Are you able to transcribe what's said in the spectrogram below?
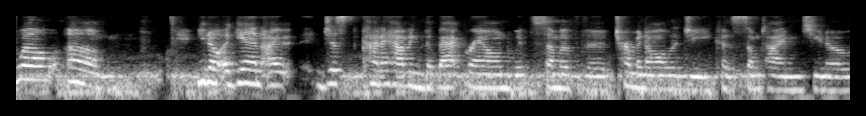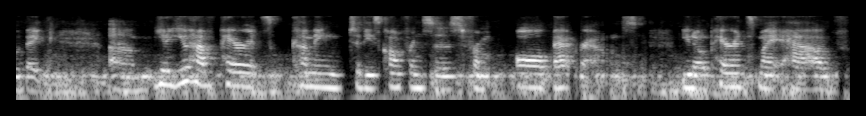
Well, um, you know, again, I just kind of having the background with some of the terminology because sometimes, you know, like, um, you know, you have parents coming to these conferences from all backgrounds. You know, parents might have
